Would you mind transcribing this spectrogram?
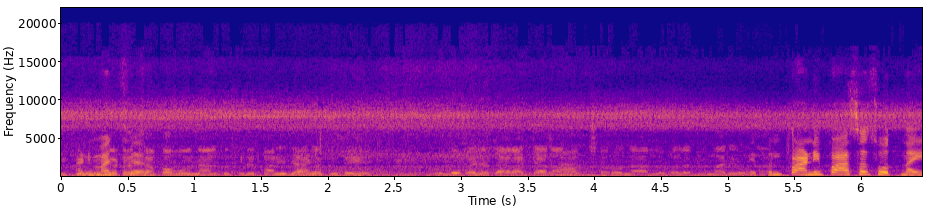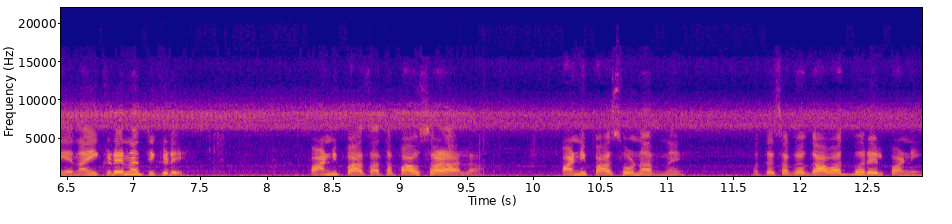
इकडून मच्छर. गटर चापाव होणार तर पुढे पाणी जाणार कुठे? लोकांच्या दारात जाणार हा. मच्छर होणार लोकांना बिमारी होणार. इथून पाणी पासच होत नाहीये ना इकडे ना तिकडे. पाणी पास आता पावसाळा आला. पाणी पास होणार नाही. मग ते सगळं गावात भरेल पाणी.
